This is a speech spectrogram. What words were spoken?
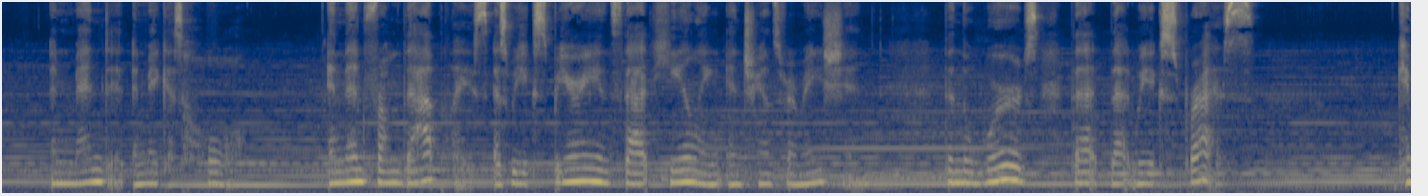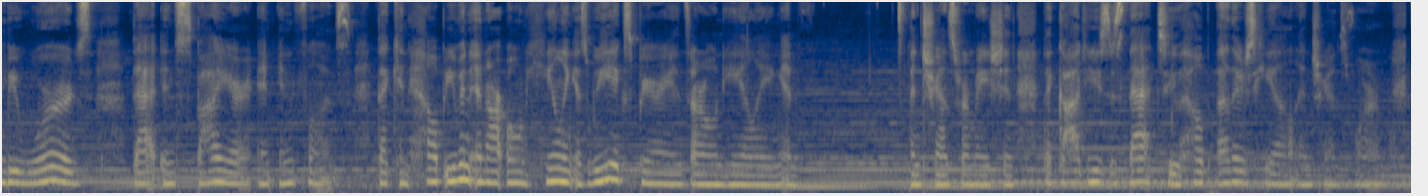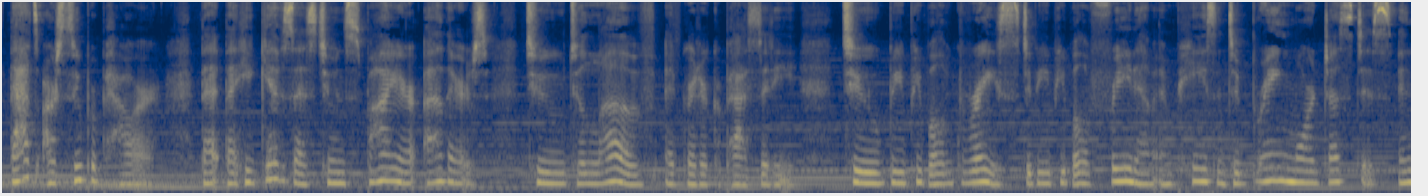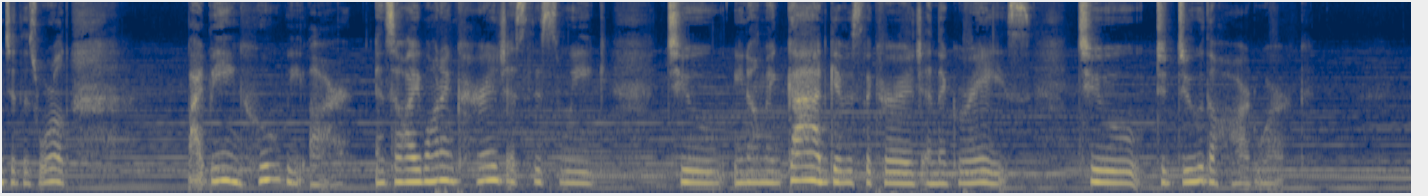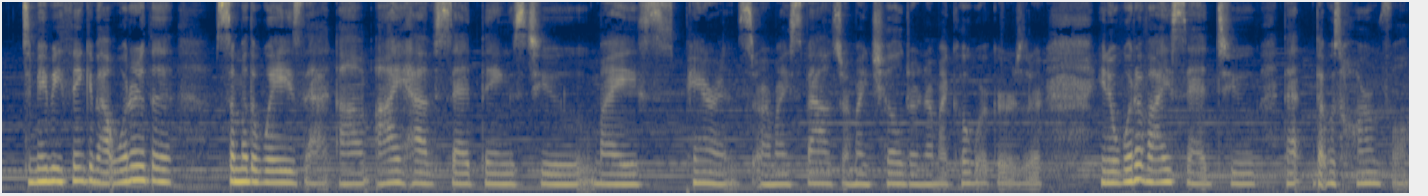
and mend it and make us whole. And then from that place, as we experience that healing and transformation, then the words that, that we express can be words that inspire and influence, that can help even in our own healing as we experience our own healing and and transformation, that God uses that to help others heal and transform. That's our superpower that, that He gives us to inspire others to, to love at greater capacity, to be people of grace, to be people of freedom and peace, and to bring more justice into this world by being who we are. And so I want to encourage us this week to, you know, may God give us the courage and the grace to to do the hard work. To maybe think about what are the some of the ways that um, I have said things to my parents or my spouse or my children or my coworkers or you know what have I said to that that was harmful?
